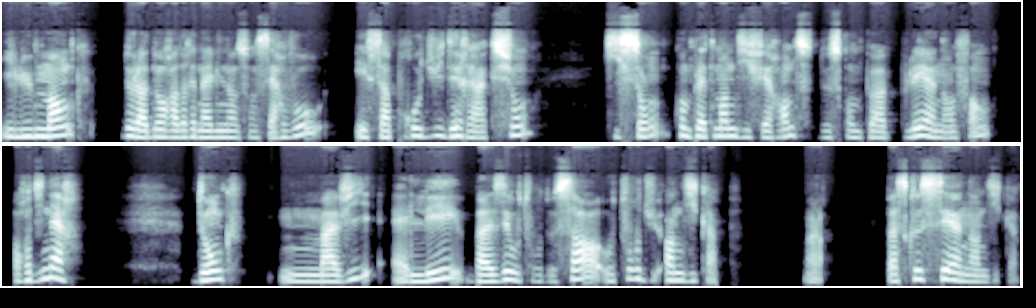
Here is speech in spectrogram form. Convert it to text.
Il lui manque de la noradrénaline dans son cerveau et ça produit des réactions qui sont complètement différentes de ce qu'on peut appeler un enfant ordinaire. Donc, ma vie, elle est basée autour de ça, autour du handicap. Voilà. Parce que c'est un handicap.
